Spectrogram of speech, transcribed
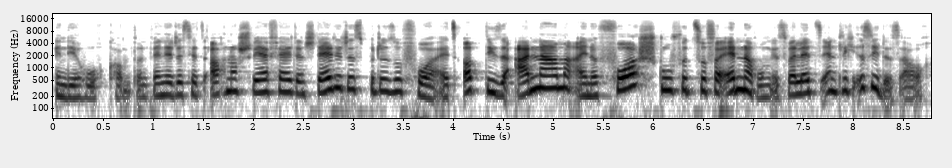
in dir hochkommt. Und wenn dir das jetzt auch noch schwer fällt, dann stell dir das bitte so vor, als ob diese Annahme eine Vorstufe zur Veränderung ist, weil letztendlich ist sie das auch.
